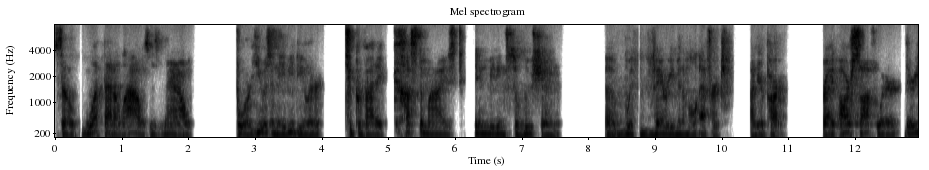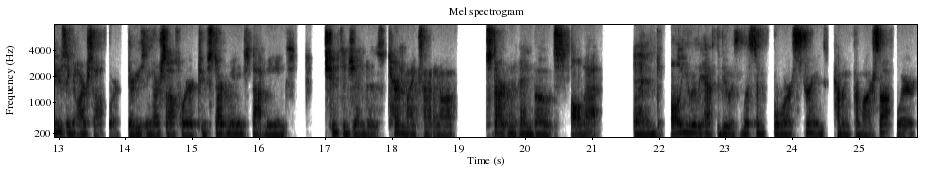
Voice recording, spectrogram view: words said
So what that allows is now for you as an AV dealer to provide a customized in meeting solution uh, with very minimal effort on your part right? Our software they're using our software. They're using our software to start meetings stop meetings choose agendas turn mics on and off start and end votes all that. And all you really have to do is listen for strings coming from our software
